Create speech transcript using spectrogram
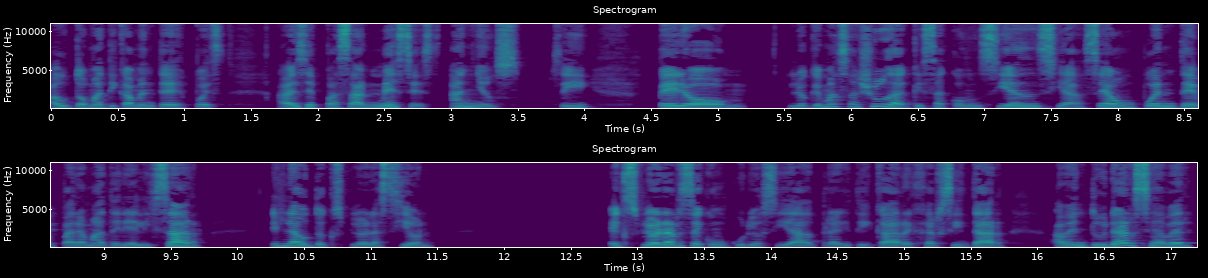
automáticamente después. A veces pasan meses, años, ¿sí? Pero lo que más ayuda a que esa conciencia sea un puente para materializar es la autoexploración. Explorarse con curiosidad, practicar, ejercitar, aventurarse a ver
